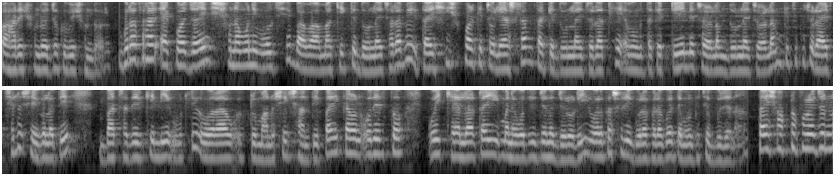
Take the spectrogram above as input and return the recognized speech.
পাহাড়ের সৌন্দর্য খুবই সুন্দর। ঘোরাফেরার এক পর্যায়ে সোনামণি বলছে, বাবা, আমাকে একটু দোলনায় চড়াবে? তাই শিশু পার্কে চলে আসলাম, তাকে দোলনায় চড়াতে এবং তাকে ট্রেনে চড়ালাম, দোলনায় চড়ালাম। কিছু কিছু রাইড ছিল সেগুলোতে বাচ্চাদেরকে নিয়ে উঠলে ওরা একটু মানসিক শান্তি পায়, কারণ ওদের তো ওই খেলাটাই মানে ওদের জন্য জরুরি। ওরা তো আসলে ঘোরাফেরা করে তেমন কিছু বুঝে না। তাই স্বপ্ন পূরণের জন্য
